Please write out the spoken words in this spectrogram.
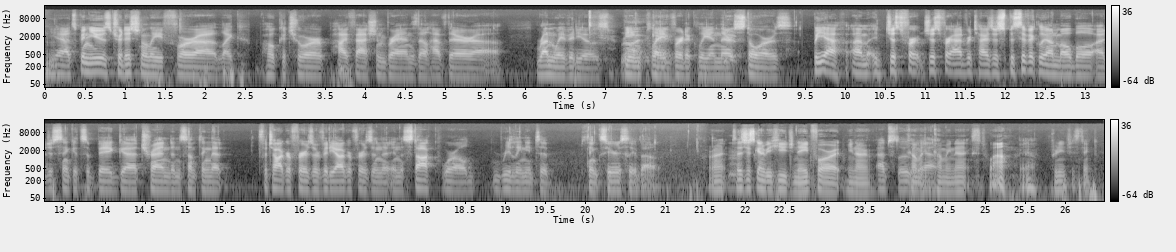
yeah, it's been used traditionally for uh, like haute couture, high fashion brands. They'll have their uh, runway videos being played okay. vertically in their Yeah. stores. But yeah, um, it, just for just for advertisers, specifically on mobile, I just think it's a big uh, trend and something that photographers or videographers in the in the stock world really need to think seriously about. Right. So it's just going to be a huge need for it, you know. Absolutely, Coming, yeah. coming next. Wow. Yeah. Pretty interesting.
